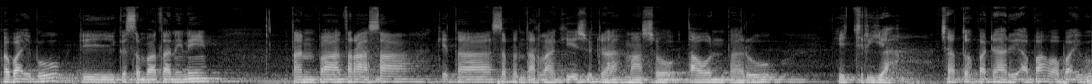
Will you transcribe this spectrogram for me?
Bapak Ibu, di kesempatan ini tanpa terasa kita sebentar lagi sudah masuk tahun baru Hijriyah. Jatuh pada hari apa Bapak Ibu?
